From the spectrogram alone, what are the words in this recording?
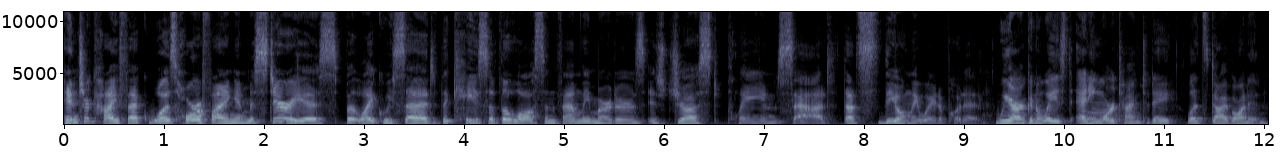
Hinterkaifeck was horrifying and mysterious, but like we said, the case of the Lawson family murders is just plain sad. That's the only way to put it. We aren't going to waste any more time today. Let's dive on in.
